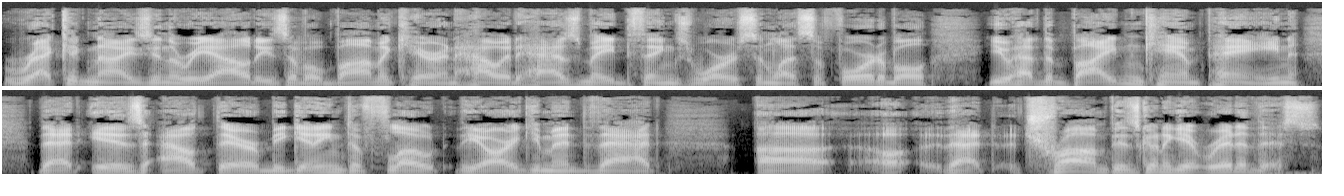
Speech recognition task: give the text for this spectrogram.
recognizing the realities of Obamacare and how it has made things worse and less affordable, you have the Biden campaign that is out there beginning to float the argument that uh, uh, that Trump is going to get rid of this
